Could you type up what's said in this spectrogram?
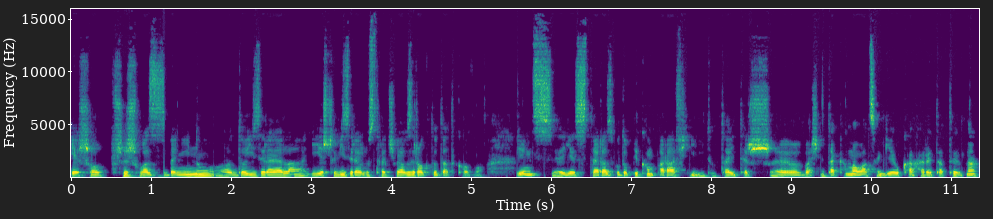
pieszo przyszła z Beninu do Izraela i jeszcze w Izraelu straciła wzrok dodatkowo, więc jest teraz pod opieką parafii i tutaj też e, właśnie taka mała cegiełka charytatywna.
